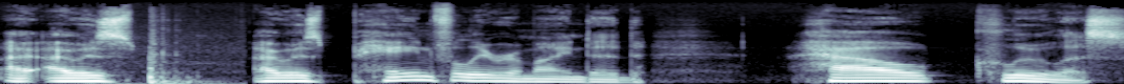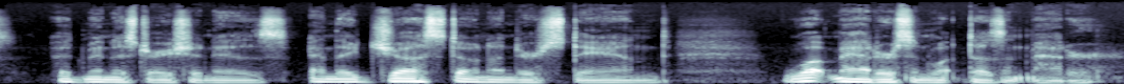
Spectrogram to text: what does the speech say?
I, I was, I was painfully reminded how clueless administration is, and they just don't understand what matters and what doesn't matter,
